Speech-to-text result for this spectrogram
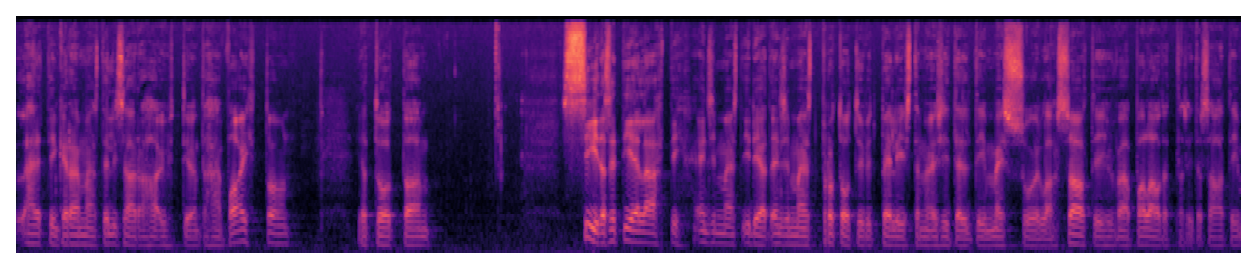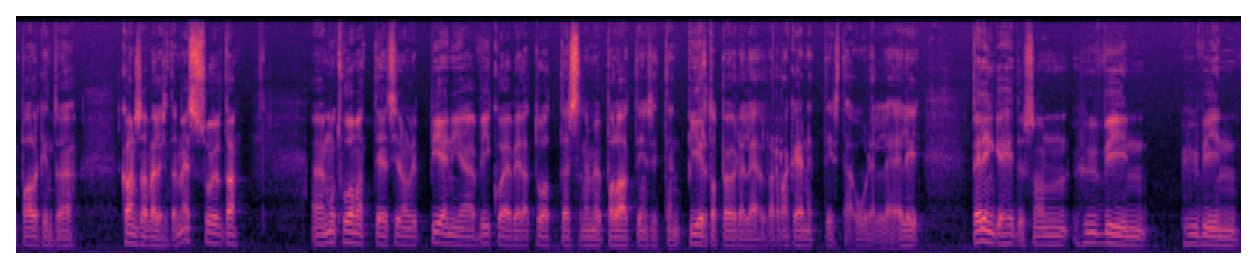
lähdettiin keräämään sitten lisää rahaa yhtiön tähän vaihtoon. Ja tuota, siitä se tie lähti. Ensimmäiset ideat, ensimmäiset prototyypit pelistä me esiteltiin messuilla. Saatiin hyvää palautetta, siitä saatiin palkintoja kansainvälisiltä messuilta. Mutta huomattiin, että siinä oli pieniä vikoja vielä tuotteessa, niin me palattiin sitten piirtopöydälle ja rakennettiin sitä uudelleen. Eli pelin kehitys on hyvin, hyvin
